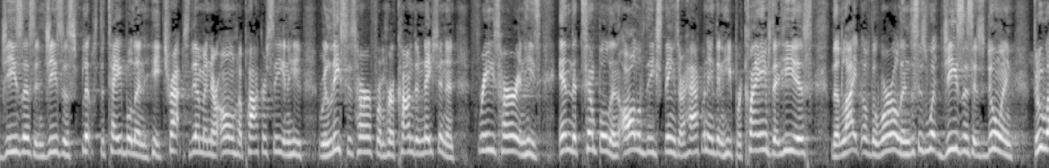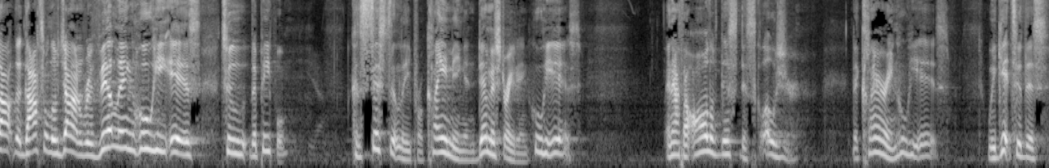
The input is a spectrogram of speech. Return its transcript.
Jesus, and Jesus flips the table and he traps them in their own hypocrisy and he releases her from her condemnation and frees her, and he's in the temple, and all of these things are happening. Then he proclaims that he is the light of the world, and this is what Jesus is doing throughout the Gospel of John, revealing who he is to the people, consistently proclaiming and demonstrating who he is. And after all of this disclosure, declaring who he is, we get to this,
